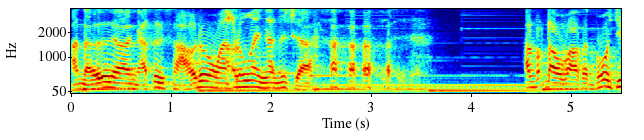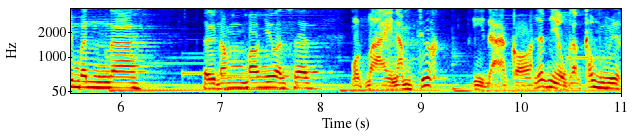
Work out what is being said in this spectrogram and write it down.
Anh ở à, ngã tư sở đúng không anh? à, đúng rồi ngã tư sở. Dạ. Anh bắt đầu vào thành phố Hồ Chí Minh à, từ năm bao nhiêu anh Sơn? một vài năm trước thì đã có rất nhiều các công việc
